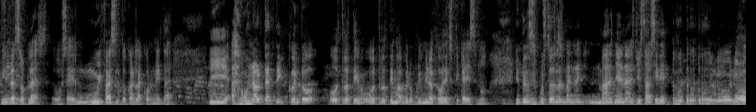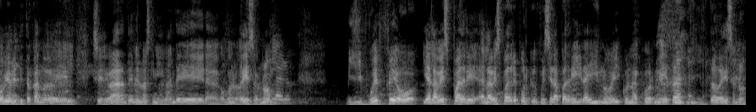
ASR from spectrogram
mientras Sí. soplas. O sea, es muy fácil tocar la corneta. Y ah, bueno, ahorita te cuento otro, tema otro tema, pero primero acabo de explicar esto, ¿no? Entonces, pues todas las maña- mañanas yo estaba así de... tru, tru, tru, No, no, obviamente tocando el... Se levanta en el más que ni bandera, bueno, eso, ¿no? Claro. Y fue feo y a la vez padre, a la vez padre porque pues era padre ir ahí, ¿no? Y con la corneta y todo eso, ¿no?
